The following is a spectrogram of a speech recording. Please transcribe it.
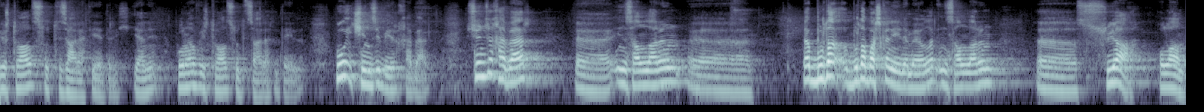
virtual su ticarəti edirik. Yəni buna virtual su ticarəti deyirlər. Bu ikinci bir xəbərdir. Üçüncü xəbər e, insanların e, və burada burada başqa nə etmək olar? İnsanların e, suya olan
